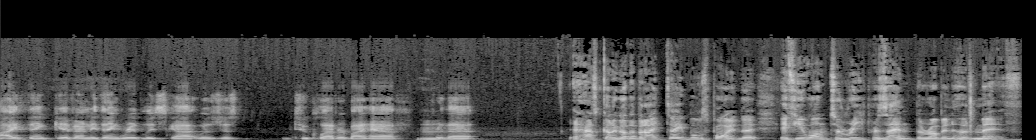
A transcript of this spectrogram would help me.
I think, if anything, Ridley Scott was just too clever by half Mm. for that. It has kind of got that, but I take Wolf's point that if you want to represent the Robin Hood myth,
